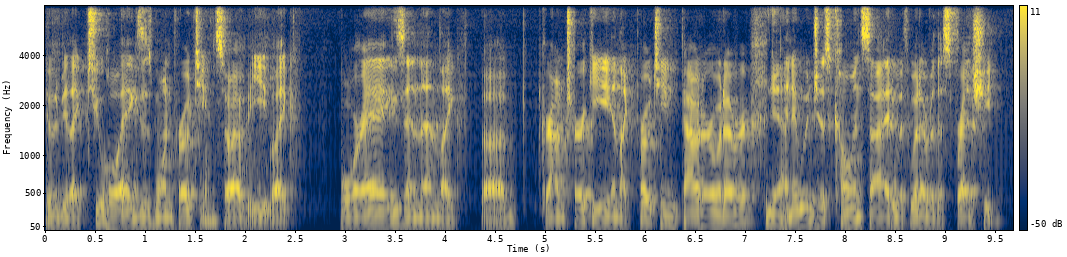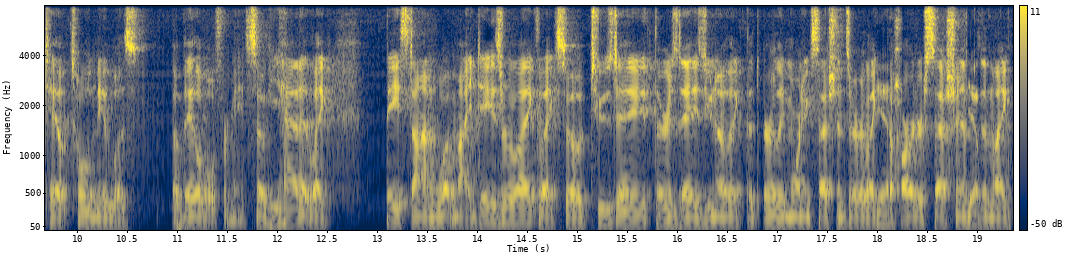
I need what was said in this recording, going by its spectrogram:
it would be like two whole eggs is one protein. So I would eat like four eggs and then like uh, ground turkey and like protein powder or whatever. Yeah. And it would just coincide with whatever the spreadsheet ta- told me was available for me. So he had it like based on what my days were like. Like, so Tuesday, Thursdays, you know, like the early morning sessions are like Yeah. the harder sessions Yep. and like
